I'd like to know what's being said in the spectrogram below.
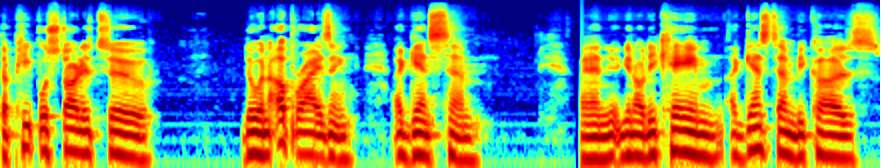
the people started to do an uprising against him, and you know they came against him because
